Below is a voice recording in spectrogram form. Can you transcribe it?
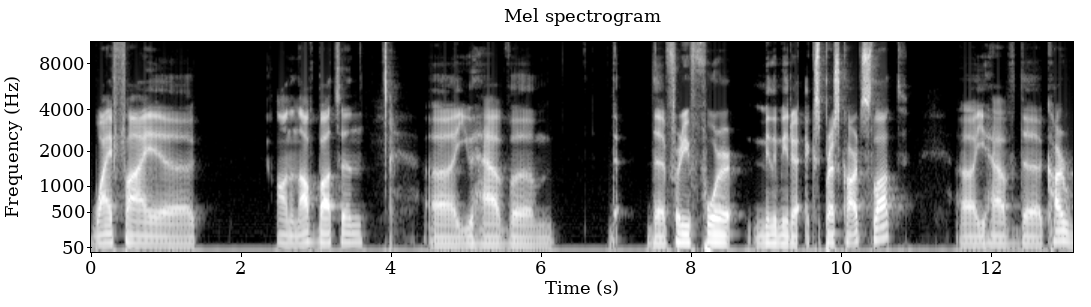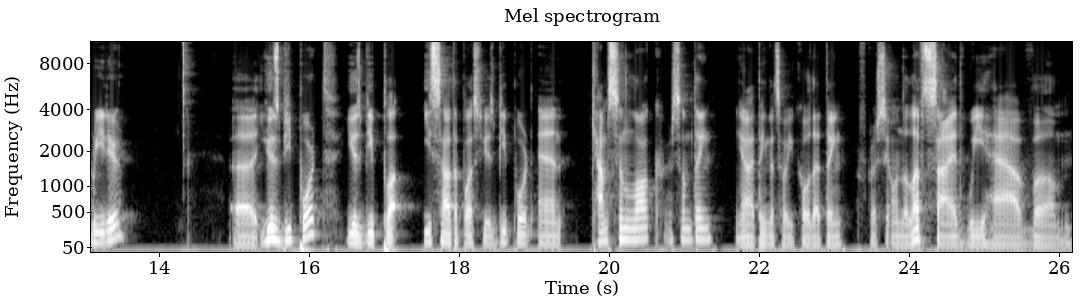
Wi-Fi uh, on and off button. Uh, you have um, the 34 millimeter express card slot. Uh, you have the card reader, uh, USB port, USB plus eSATA plus USB port, and Campson lock or something. Yeah, I think that's how you call that thing. Of course, on the left side we have um,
